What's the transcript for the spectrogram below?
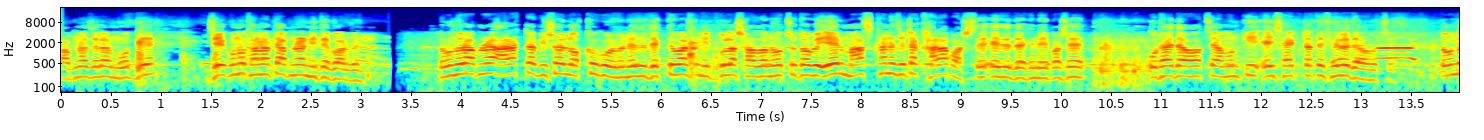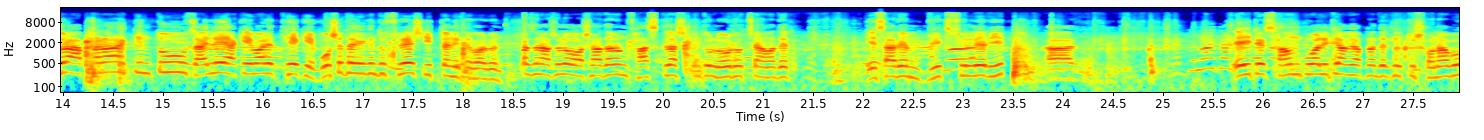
পাবনা জেলার মধ্যে যে কোনো থানাতে আপনারা নিতে পারবেন। তো বন্ধুরা আপনারা আর একটা বিষয় লক্ষ্য করবেন, এই যে দেখতে পাচ্ছেন ইটগুলো সাজানো হচ্ছে, তবে এর মাঝখানে যেটা খারাপ আসছে, এই যে দেখেন এই পাশে উঠায় দেওয়া হচ্ছে, এমনকি এই সাইডটাতে ফেলে দেওয়া হচ্ছে। তো বন্ধুরা আপনারা কিন্তু চাইলে একেবারে থেকে, বসে থেকে কিন্তু ফ্রেশ ইটটা নিতে পারবেন। আসলে অসাধারণ ফার্স্ট ক্লাস কিন্তু লোড হচ্ছে আমাদের এস এসআরএম ব্রিক্স ফিল্ডের ইট, আর এইটের সাউন্ড কোয়ালিটি আমি আপনাদেরকে একটু শোনাবো।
